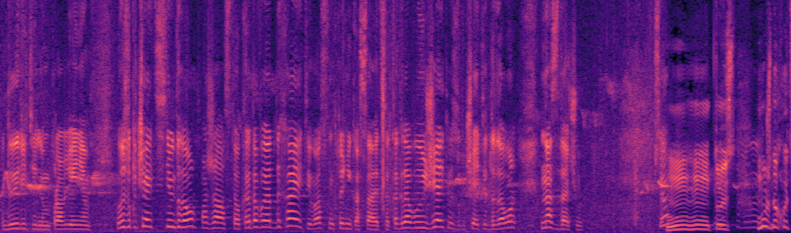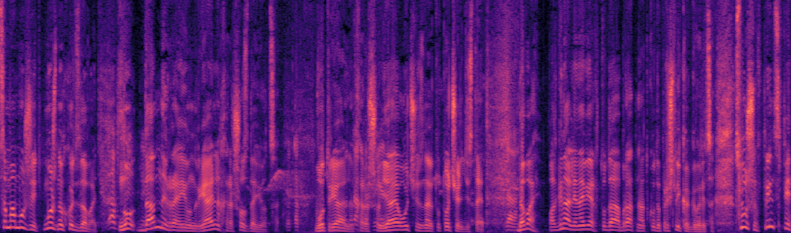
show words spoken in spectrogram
доверительным управлением. Вы заключаете с ним договор, пожалуйста. Когда вы отдыхаете, вас никто не касается. Когда вы уезжаете, вы заключаете договор на сдачу. Все? То есть можно хоть самому жить, можно хоть сдавать. Но Абсолютно. данный район реально хорошо сдается. Вот так. Вот реально Вот так хорошо. вот, Я очень знаю, тут очереди стоят. Да. Давай, погнали наверх, туда, обратно, откуда пришли, как говорится. Слушай, в принципе,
